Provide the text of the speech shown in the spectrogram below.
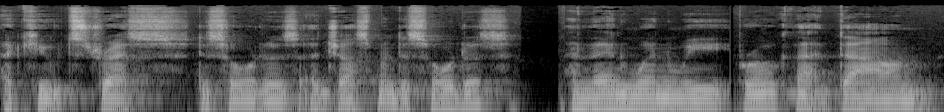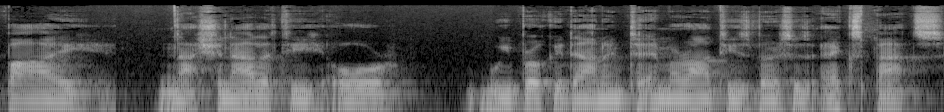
acute stress disorders, adjustment disorders. And then when we broke that down by nationality or we broke it down into Emiratis versus expats,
